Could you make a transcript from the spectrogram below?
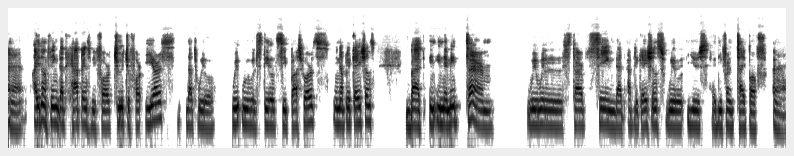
Uh, I don't think that happens before two to four years. That will we, we will still see passwords in applications, but in, in the midterm, we will start seeing that applications will use a different type of uh,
